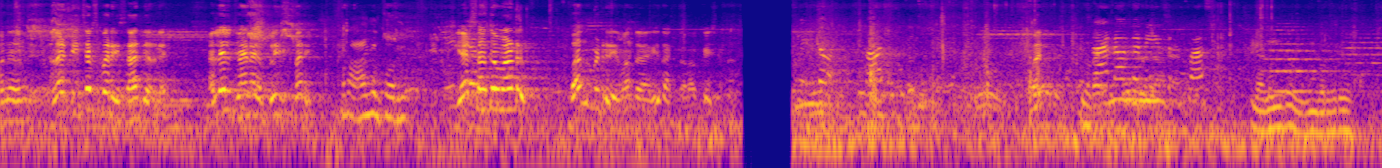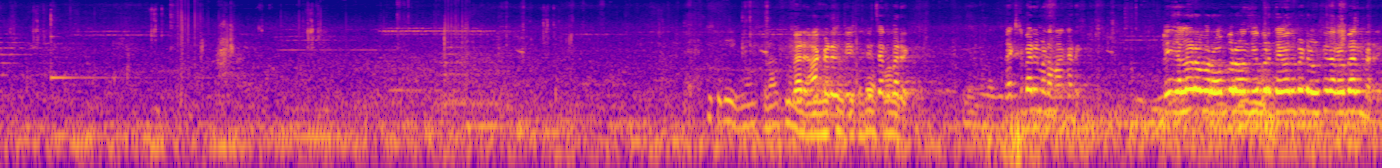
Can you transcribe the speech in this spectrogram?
ಎಲ್ಲ ಟೀಚರ್ಸ್ ಬರ್ರಿ ಸಾಧ್ಯ ಅಲ್ಲೇ ಅಲ್ಲೆಲ್ಲಿ ಜಾಯ್ನ್ ಆಗಿ ಪ್ಲೀಸ್ ಬರ್ರಿ. ಎಷ್ಟು ಸಾಧ್ಯ ಮಾಡ್ರಿ. ಬಂದ್ಬಿಡ್ರಿ ಒಂದು ಇದಾಗ್ತಲ್ಲ ಒಕೇಶನ್ ಬರ್ರಿ ಆ ಕಡೆ ಟೀಚರ್ ಬರ್ರಿ. ನೆಕ್ಸ್ಟ್ ಬರ್ರಿ ಮೇಡಮ್ ಆ ಕಡೆ. ಪ್ಲೀಸ್ ಎಲ್ಲರೂ ಒಬ್ಬರು ಒಂದು ಇಬ್ಬರು ತೆಗೆದು ಬಿಟ್ರಿ ಉಳಿದಿದ್ದಾರೆ ಬಂದ್ಬಿಡ್ರಿ.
